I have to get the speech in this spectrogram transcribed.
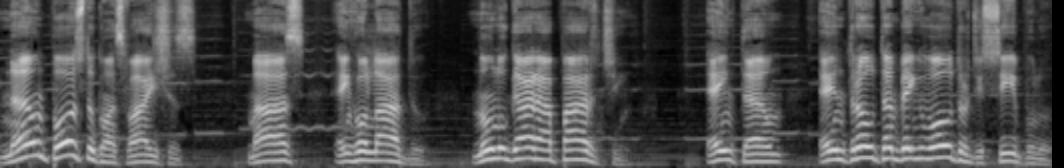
não posto com as faixas, mas enrolado, num lugar à parte. Então entrou também o outro discípulo,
